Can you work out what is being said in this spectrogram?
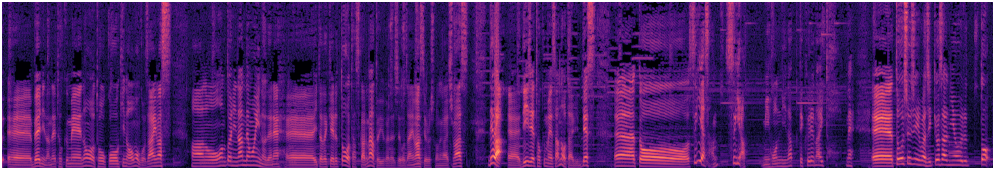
う、えー便利なね、匿名の投稿機能もございます。あの、本当に何でもいいのでね、えーいただけると助かるなという形でございます。よろしくお願いします。では、えー DJ 特命さんのお便りです。えーっと、杉谷さん？杉谷？見本になってくれないと。ね。えー、投手陣は実況さんによると、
